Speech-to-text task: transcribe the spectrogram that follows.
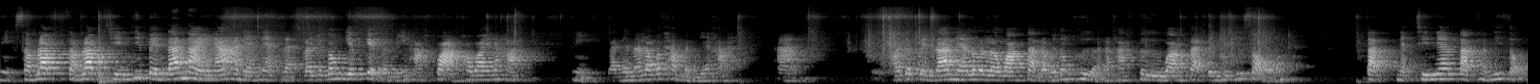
นี่สำหรับสำหรับชิ้นที่เป็นด้านในนะอันเนี้ยเนี่ยเราจะต้องเย็บเก็บแบบนี้ค่ะขวางเขาไว้นะคะ นี่หลังจากนั้นเราก็ทำแบบนี้ค่ะ อ่าเขาจะเป็นด้านเนี้ยเราเราวางตัดเราไม่ต้องเผื่อนะคะ คือวางตัดเป็นชิ้นที่สอง ตัดเนี่ยชิ้นเนี้ยตัดทันที่สอง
